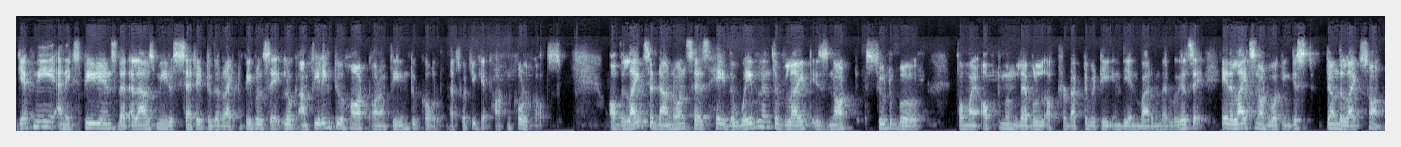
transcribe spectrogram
get me an experience that allows me to set it to the right. People say, look, I'm feeling too hot or I'm feeling too cold. That's what you get, hot and cold calls. Or the lights are down, one says, hey, the wavelength of light is not suitable for my optimum level of productivity in the environment that we'll say, hey, the light's not working, just turn the lights on.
